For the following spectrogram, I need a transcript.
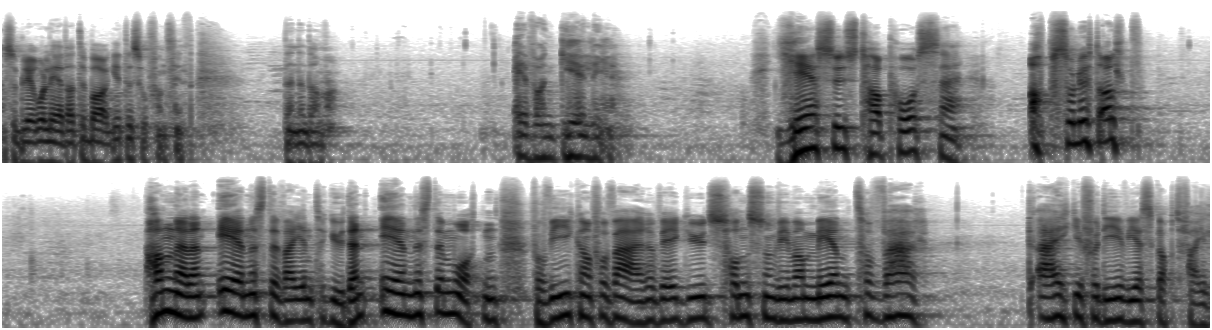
Og Så blir hun ledet tilbake til sofaen sin, denne dama. Evangeliet. Jesus tar på seg absolutt alt. Han er den eneste veien til Gud, den eneste måten for vi kan få være ved Gud sånn som vi var ment til å være. Det er ikke fordi vi er skapt feil.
